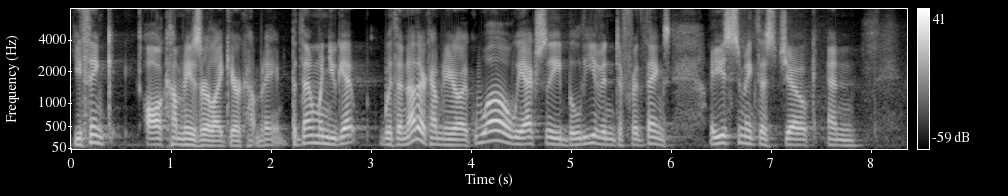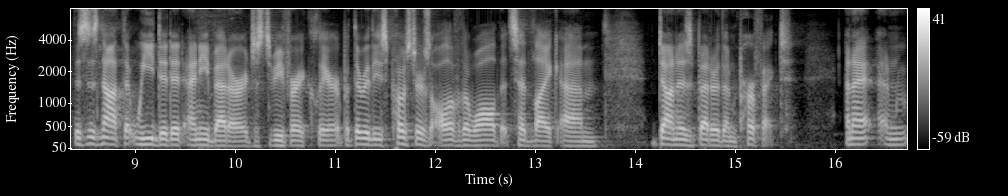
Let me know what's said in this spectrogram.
you think all companies are like your company. But then when you get with another company, you're like, whoa, we actually believe in different things. I used to make this joke, and this is not that we did it any better, just to be very clear, but there were these posters all over the wall that said like, um, done is better than perfect. And I, and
